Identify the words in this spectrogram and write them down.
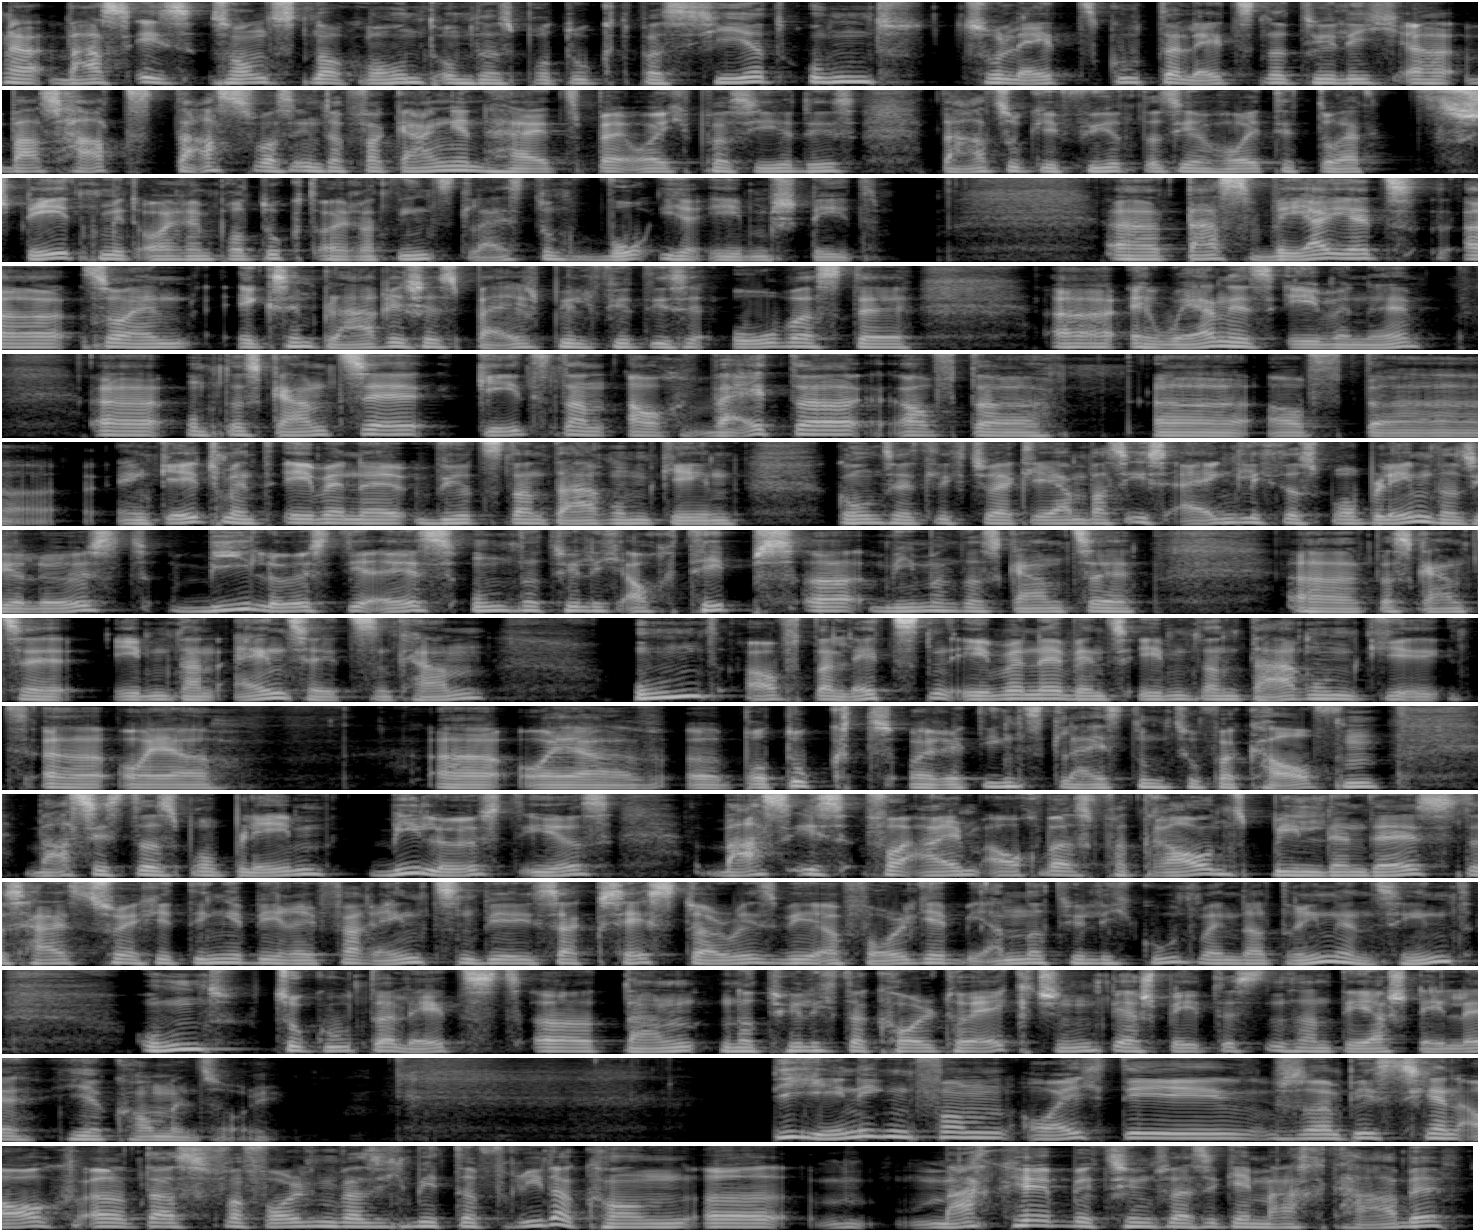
was ist sonst noch rund um das Produkt passiert und zuletzt, guter Letzt natürlich, äh, was hat das, was in der Vergangenheit bei euch passiert ist, dazu geführt, dass ihr heute dort steht mit eurem Produkt, eurer Dienstleistung, wo ihr eben steht. Äh, das wäre jetzt so ein exemplarisches Beispiel für diese oberste Awareness-Ebene. Und das Ganze geht dann auch weiter auf der äh, auf der Engagement-Ebene wird es dann darum gehen, grundsätzlich zu erklären, was ist eigentlich das Problem, das ihr löst, wie löst ihr es und natürlich auch Tipps, äh, wie man das Ganze, äh, das Ganze eben dann einsetzen kann. Und auf der letzten Ebene, wenn es eben dann darum geht, euer äh, euer äh, Produkt, eure Dienstleistung zu verkaufen. Was ist das Problem? Wie löst ihr es? Was ist vor allem auch was Vertrauensbildendes? Das heißt, solche Dinge wie Referenzen, wie Success Stories, wie Erfolge wären natürlich gut, wenn da drinnen sind. Und zu guter Letzt äh, dann natürlich der Call to Action, der spätestens an der Stelle hier kommen soll. Diejenigen von euch, die so ein bisschen auch äh, das verfolgen, was ich mit der FridaCon äh, mache bzw. gemacht habe,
